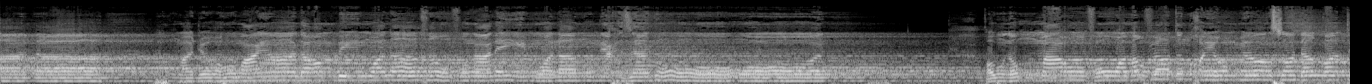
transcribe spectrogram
آذى. هم أجرهم عند ربهم ولا خوف عليهم ولا هم يحزنون. قول معروف ومغفرة خير من صدقة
